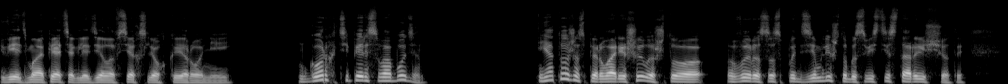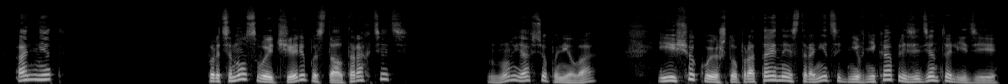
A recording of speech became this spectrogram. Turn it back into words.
Ведьма опять оглядела всех с легкой иронией. Горх теперь свободен. Я тоже сперва решила, что вырос из-под земли, чтобы свести старые счеты. А нет. Протянул свой череп и стал тарахтеть. Ну, я все поняла. И еще кое-что про тайные страницы дневника президента Лидии.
